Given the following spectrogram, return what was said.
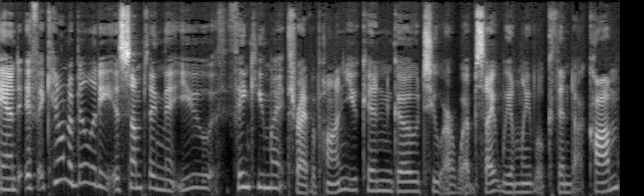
And if accountability is something that you think you might thrive upon, you can go to our website, weonlylookthin.com,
